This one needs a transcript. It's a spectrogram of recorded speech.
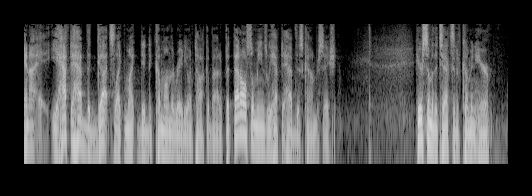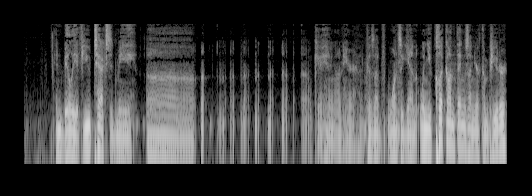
and I, you have to have the guts like Mike did to come on the radio and talk about it. But that also means we have to have this conversation. Here's some of the texts that have come in here. And Billy, if you texted me, uh, okay, hang on here, because I've once again, when you click on things on your computer,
